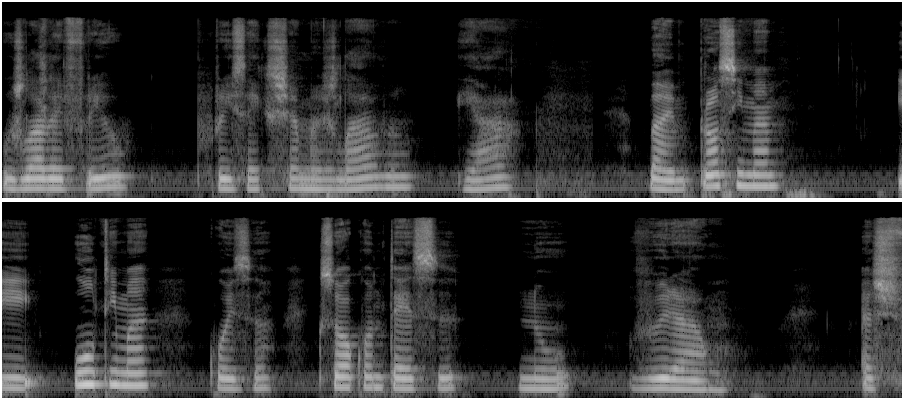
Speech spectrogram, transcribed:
O gelado é frio, por isso é que se chama gelado. Yeah. Bem, próxima e última coisa que só acontece no verão. As,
